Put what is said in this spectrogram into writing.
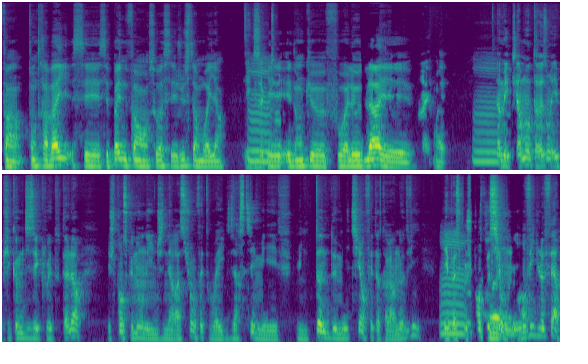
enfin, ton travail, c'est n'est pas une fin en soi, c'est juste un moyen. Exactement. Et, donc, il euh, faut aller au-delà et. Ouais. Non, mais clairement, tu as raison. Et puis, comme disait Chloé tout à l'heure, et je pense que nous, on est une génération, en fait, on va exercer mais une tonne de métiers en fait à travers notre vie. Et parce que je pense aussi, on a envie de le faire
